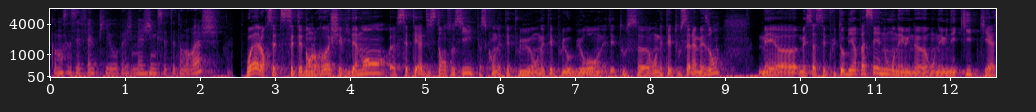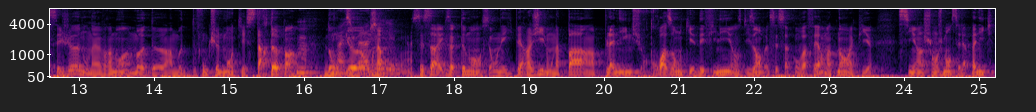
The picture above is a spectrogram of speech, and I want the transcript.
comment ça s'est fait le PIO bah, J'imagine que c'était dans le rush. Ouais, alors c'était dans le rush évidemment, euh, c'était à distance aussi parce qu'on n'était plus, on plus au bureau, on était tous, euh, on était tous à la maison. Mais, euh, mais ça s'est plutôt bien passé. Nous, on est une, on est une équipe qui est assez jeune. On a vraiment un mode, un mode de fonctionnement qui est start-up. Hein. Mm. Donc, on c'est ça exactement. on est hyper agile. On n'a pas un planning sur trois ans qui est défini en se disant, bah, c'est ça qu'on va faire maintenant. Et puis, s'il y a un changement, c'est la panique.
